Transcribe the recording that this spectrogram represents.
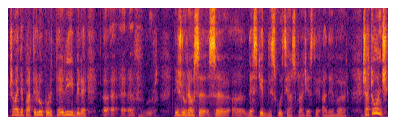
și mai departe, lucruri teribile. Uh, uh, uh, nici nu vreau să, să uh, deschid discuția asupra acestui adevăr. Și atunci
